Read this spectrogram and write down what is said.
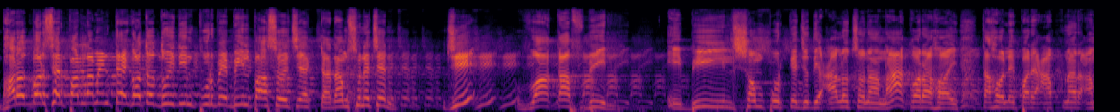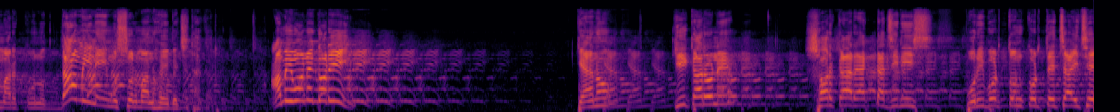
ভারতবর্ষের পার্লামেন্টে গত দুই দিন পূর্বে বিল পাস হয়েছে একটা। নাম শুনেছেন? জি? ওয়াকাফ বিল। এই বিল সম্পর্কে যদি আলোচনা না করা হয়, তাহলে পারে আপনার আমার কোনো দামই নেই মুসলমান হয়ে বেঁচে থাকার। আমি মনে করি, কেন? কি কারণে? সরকার একটা জিনিস পরিবর্তন করতে চাইছে,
